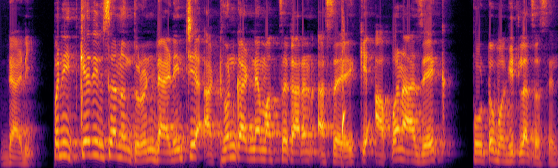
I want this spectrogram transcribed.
डॅडी. पण इतक्या दिवसानंतर डॅडींची आठवण काढण्यामागचं कारण असं आहे की आपण आज एक फोटो बघितलाच असेल.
